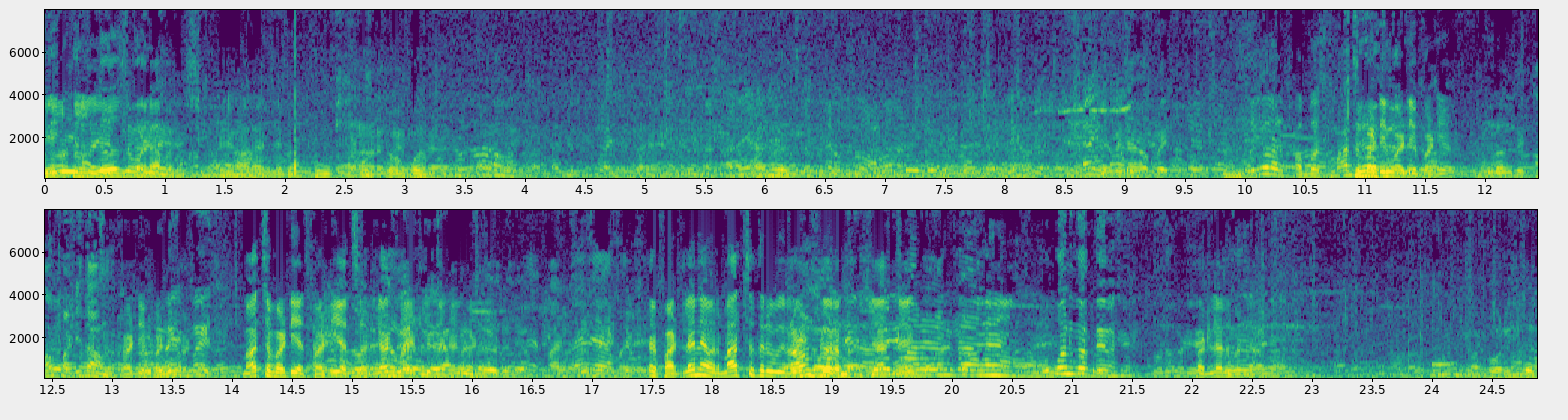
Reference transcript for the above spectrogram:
एक तर लस धरा मरे शिवाजी महाराजाचा खूप फोटो पण अब्बास माझं फाटी फाटी फाटी फाटी फाटी मागचं फाटी आहेत फाटी आहेत. सगळ्यांक मेळटली सगळ्यांक मेळटली फाटले नाही मातसं तरी राऊंड कर ओपन करते. फाटल्यानं फाटल्यानं ओरिजिनल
